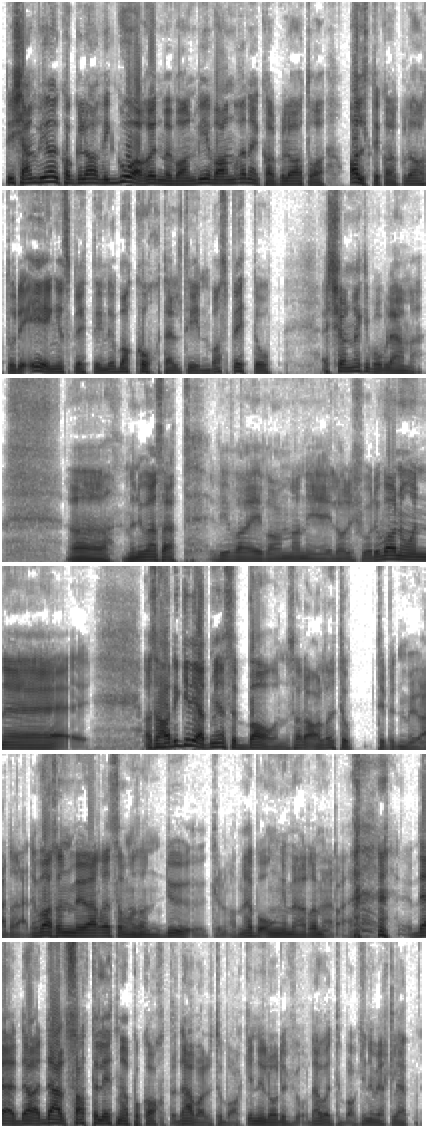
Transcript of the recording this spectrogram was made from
Det kommer, vi har kalkulator, vi går rundt med vann, vi er vandrende kalkulatorer, alt er kalkulator, det er ingen splitting, det er bare kort hele tiden, bare splitt opp. Jeg skjønner ikke problemet. Men uansett, vi var i vannene i Loddefjord. Det var noen uh, Altså, hadde ikke de hatt med seg barn, så hadde jeg aldri tippet mødre. Det var sånne mødre som var sånn Du kunne vært med på Unge mødre-mødre. der, der, der satt det litt mer på kartet. Der var det tilbake inn i Loddefjord. Der var det tilbake inn i virkeligheten.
